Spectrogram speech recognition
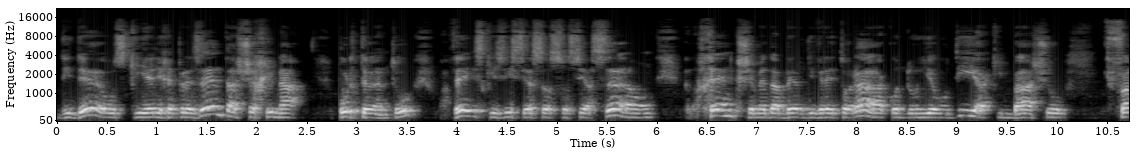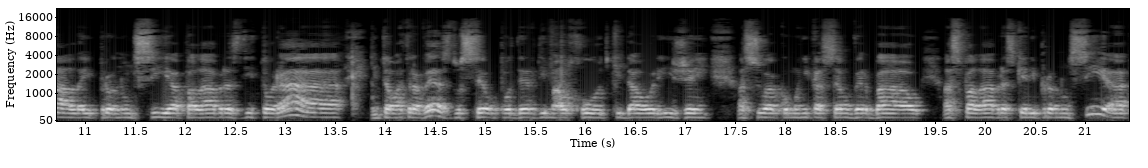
de Deus, que ele representa a Shekhinah. Portanto, uma vez que existe essa associação, quando um Yehudi aqui embaixo fala e pronuncia palavras de Torá, então através do seu poder de Malchut, que dá origem à sua comunicação verbal, as palavras que ele pronuncia,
